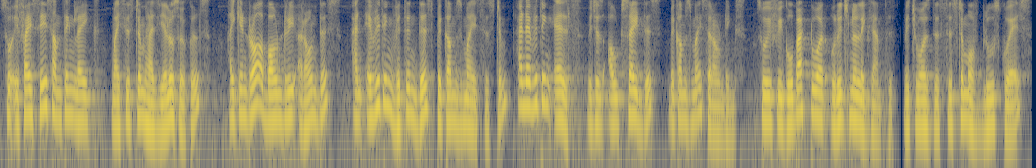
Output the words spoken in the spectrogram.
So if I say something like my system has yellow circles, I can draw a boundary around this and everything within this becomes my system and everything else which is outside this becomes my surroundings. So if we go back to our original example, which was the system of blue squares,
